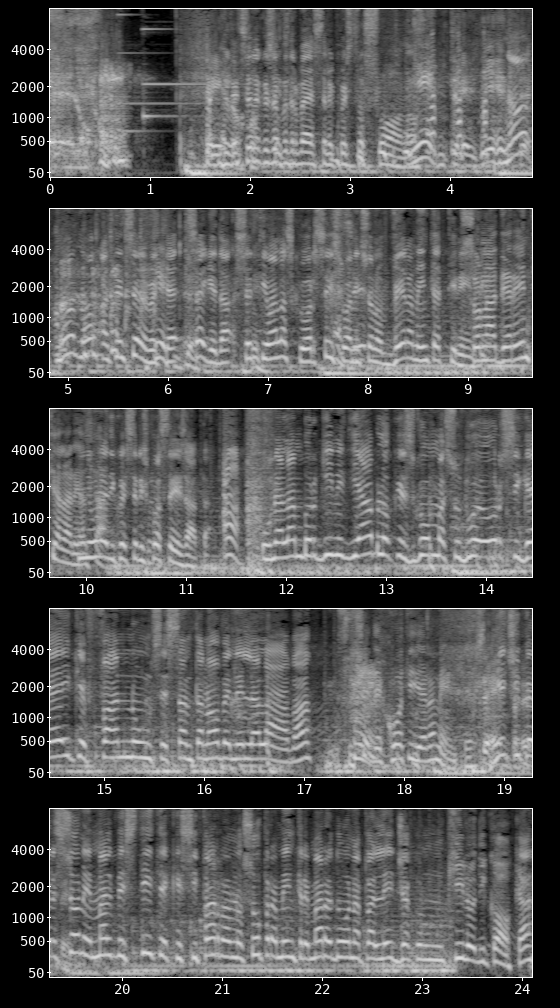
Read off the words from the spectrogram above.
¡Espero! Attenzione a cosa potrebbe essere questo suono. Niente, niente. No, no, no, attenzione perché Niente. sai che da settimana scorsa i Eh, suoni sì. sono veramente attinenti. Sono aderenti alla Quindi realtà. una di queste risposte è esatta. A. Una Lamborghini Diablo che sgomma su due orsi gay che fanno un 69 nella lava. Succede quotidianamente. 10 persone mal vestite che si parlano sopra mentre Maradona palleggia con un chilo di coca.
